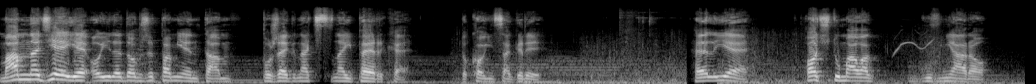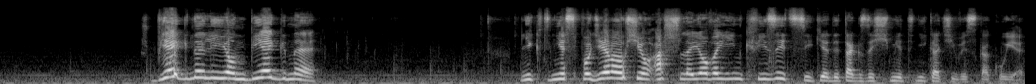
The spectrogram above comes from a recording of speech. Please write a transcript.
mam nadzieję, o ile dobrze pamiętam, pożegnać snajperkę do końca gry. Hell yeah! Chodź tu, mała gówniaro. Biegnę, Leon, biegnę! Nikt nie spodziewał się Ashleyowej inkwizycji, kiedy tak ze śmietnika ci wyskakuje.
